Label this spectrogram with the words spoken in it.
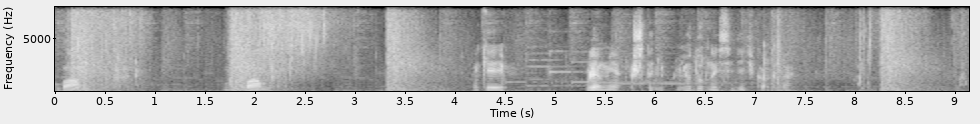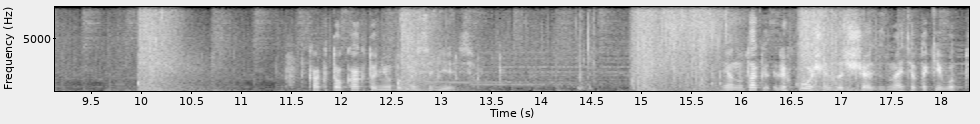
Бам. Бам. Окей. Блин, мне что-то не, неудобно сидеть как-то. Как-то, как-то неудобно сидеть. Не, ну так легко очень защищать, знаете, вот такие вот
